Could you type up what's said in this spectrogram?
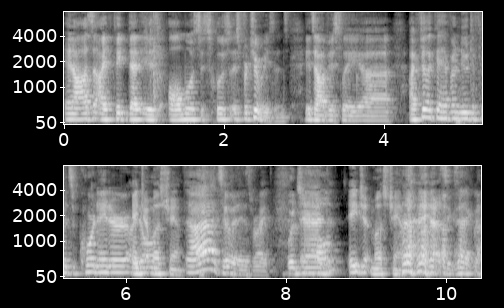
and honestly, I think that is almost exclusive. It's for two reasons. It's obviously uh, I feel like they have a new defensive coordinator. Agent don't- Muschamp. Ah, that's who it is, right? What'd you And- Agent Muschamp. yes, exactly.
